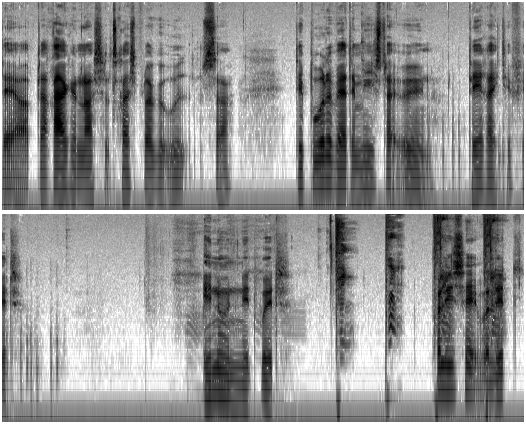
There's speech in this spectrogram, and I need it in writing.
deroppe, der rækker den også 50 blokke ud. Så det burde være det meste af øen. Det er rigtig fedt. Endnu en nitwit. Prøv lige at se, hvor lidt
